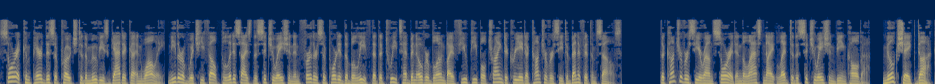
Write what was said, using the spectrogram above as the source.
Soret compared this approach to the movies Gattaca and WALL-E, neither of which he felt politicized the situation and further supported the belief that the tweets had been overblown by a few people trying to create a controversy to benefit themselves. The controversy around Soret and The Last Night led to the situation being called a «milkshake duck»,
